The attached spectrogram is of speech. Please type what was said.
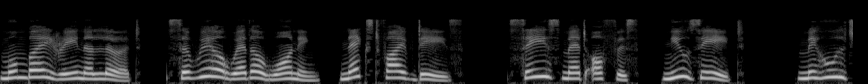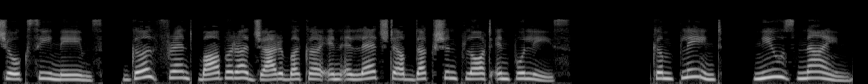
Mumbai rain alert. Severe weather warning. Next 5 days. Says Met Office. News 8. Mehul Choksi names girlfriend Barbara Jarabica in alleged abduction plot in police. Complaint News 9.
